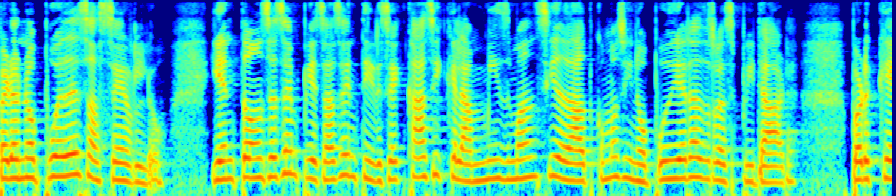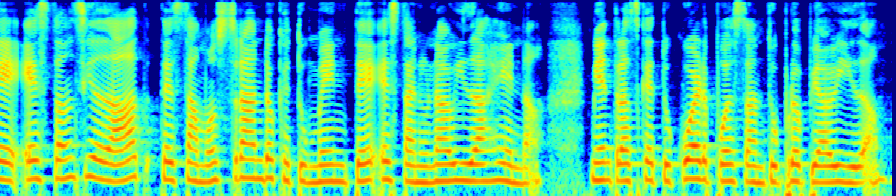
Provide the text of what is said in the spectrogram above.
pero no puedes hacerlo. Y entonces empieza a sentirse casi que la misma ansiedad como si no pudieras respirar, porque esta ansiedad te está mostrando que tu mente está en una vida ajena, mientras que tu cuerpo está en tu propia vida.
